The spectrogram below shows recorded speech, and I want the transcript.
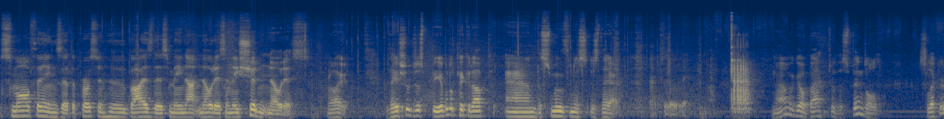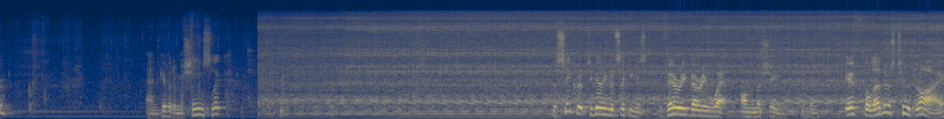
small things that the person who buys this may not notice and they shouldn't notice. Right. They should just be able to pick it up and the smoothness is there. Absolutely. Now we go back to the spindle slicker and give it a machine slick. The secret to getting good slicking is very, very wet on the machine. If the leather's too dry,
